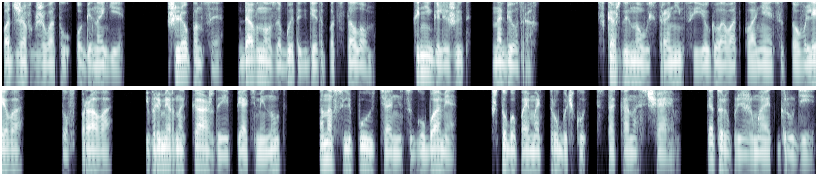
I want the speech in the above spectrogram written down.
поджав к животу обе ноги. Шлепанцы давно забыты где-то под столом. Книга лежит на бедрах. С каждой новой страницы ее голова отклоняется то влево, то вправо, и примерно каждые пять минут она вслепую тянется губами, чтобы поймать трубочку из стакана с чаем который прижимает к груди.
